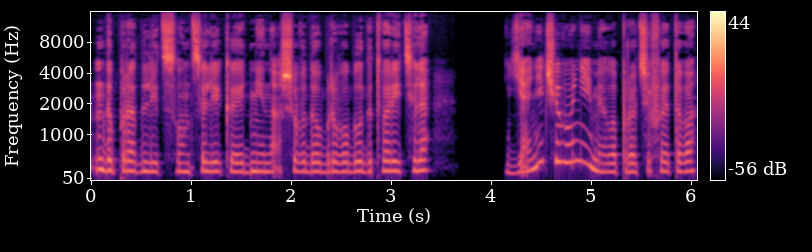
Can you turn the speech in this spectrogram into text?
Да продлит солнцеликое дни нашего доброго благотворителя. Я ничего не имела против этого.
